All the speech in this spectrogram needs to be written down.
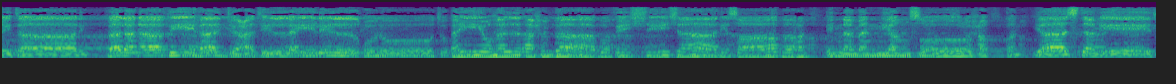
قتال فلنا في هجعة الليل القنوت. أيها الأحباب في الشيشان صبرا إن من ينصر حقا يستميت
